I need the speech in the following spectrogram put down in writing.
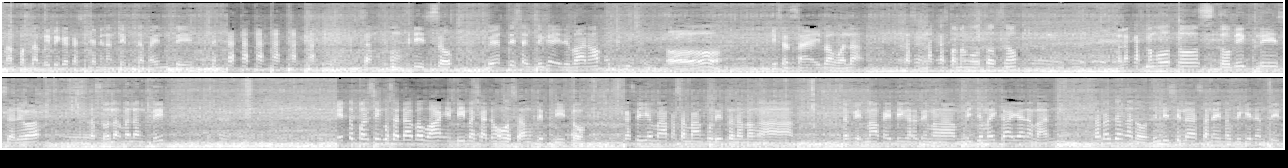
Tapos nagbibigay kasi kami ng tip na 20. 10 piso. Pero at least nagbigay, di ba, no? Least, Oo. Isa sa iba, wala. Tapos lakas pa mga utos, no? Malakas mga utos, tubig please, ah, di ba? Tapos wala malang tip. Ito pansin ko sa Davao ha, hindi masyadong uso ang tip dito. Kasi yung mga kasamahan ko dito na mga mga kaibigan natin mga medyo may kaya naman, talagang ano, hindi sila sanay magbigay ng tip.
